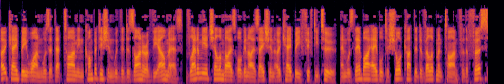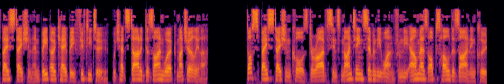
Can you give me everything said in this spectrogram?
OKB-1 was at that time in competition with the designer of the Almaz, Vladimir Chelomey's organization OKB-52, and was thereby able to shortcut the development time for the first space station and beat OKB-52, which had started design work much earlier. DOS space station cores derived since 1971 from the Almaz Ops hull design include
